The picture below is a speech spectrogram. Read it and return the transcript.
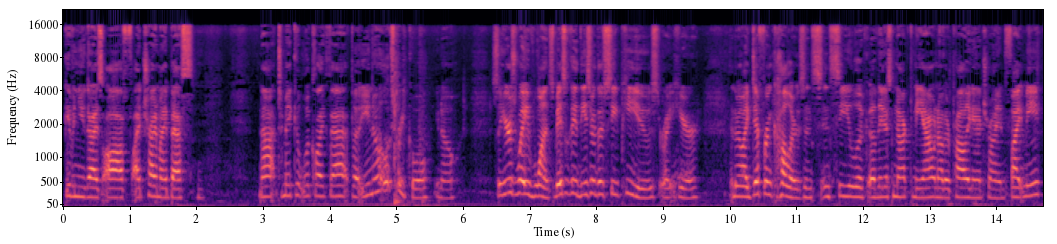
giving you guys off. I tried my best not to make it look like that, but, you know, it looks pretty cool, you know. So here's wave one. So basically, these are the CPUs right here. And they're, like, different colors. And, and see, look, uh, they just knocked me out. Now they're probably going to try and fight me.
